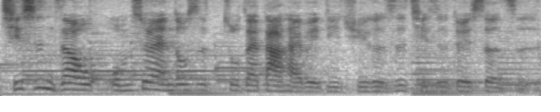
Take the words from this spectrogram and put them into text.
其实你知道，我们虽然都是住在大台北地区，可是其实对设置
